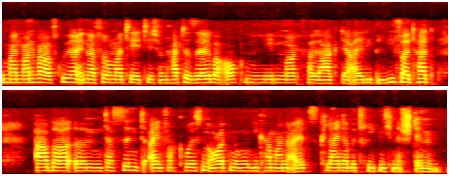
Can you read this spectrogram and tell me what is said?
mein Mann war früher in der Firma tätig und hatte selber auch einen Nebenmarktverlag, der Aldi beliefert hat. Aber ähm, das sind einfach Größenordnungen, die kann man als kleiner Betrieb nicht mehr stemmen.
